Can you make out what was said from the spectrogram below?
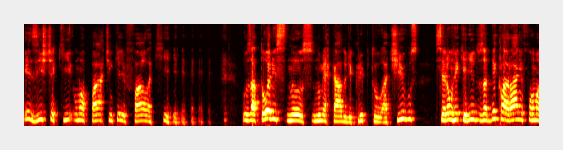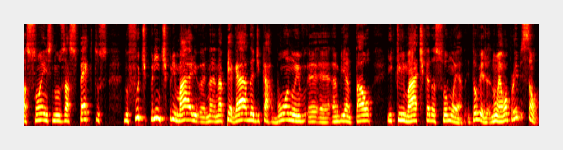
existe aqui uma parte em que ele fala que os atores nos, no mercado de criptoativos serão requeridos a declarar informações nos aspectos, no footprint primário, na, na pegada de carbono é, ambiental e climática da sua moeda. Então veja, não é uma proibição.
